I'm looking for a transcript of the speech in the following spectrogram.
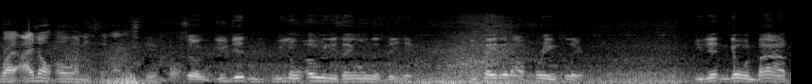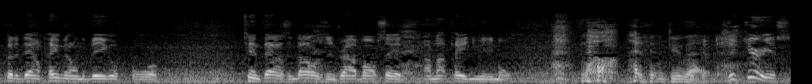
Right, I don't owe anything on this vehicle. So you didn't, you don't owe anything on this vehicle. You paid it off free and clear. You didn't go and buy, put a down payment on the vehicle for $10,000 and drive off saying, I'm not paying you anymore. No, I didn't do that. Okay. Just curious.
